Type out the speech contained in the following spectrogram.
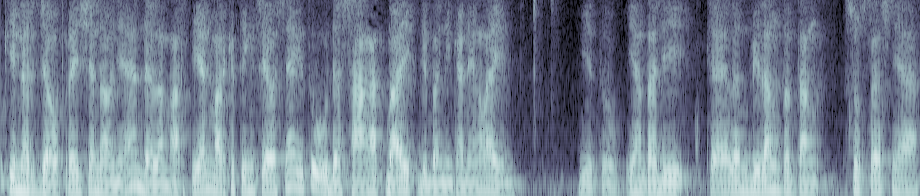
kinerja operasionalnya dalam artian marketing salesnya itu udah sangat baik dibandingkan yang lain gitu. Yang tadi Cailen bilang tentang suksesnya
